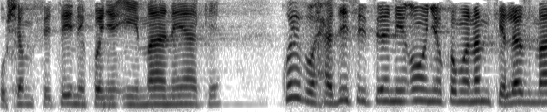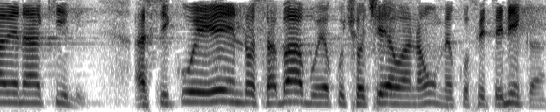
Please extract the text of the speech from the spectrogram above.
ushamfitini kwenye imani yake. Kwa hivyo hadithi pia ni onyo kwa mwanamke lazima awe na akili asikuwe yeye ndo sababu ya kuchochea wanaume kufitinika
